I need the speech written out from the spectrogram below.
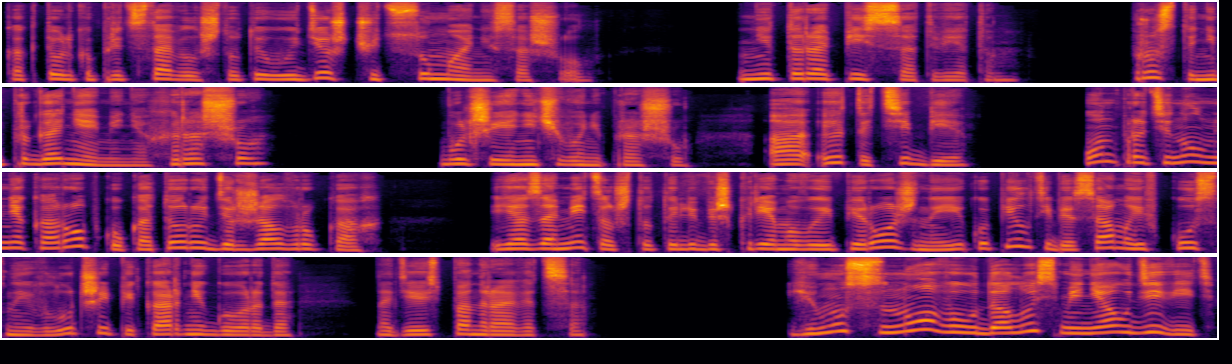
Как только представил, что ты уйдешь, чуть с ума не сошел. Не торопись с ответом. Просто не прогоняй меня, хорошо? Больше я ничего не прошу. А это тебе. Он протянул мне коробку, которую держал в руках. Я заметил, что ты любишь кремовые пирожные и купил тебе самые вкусные в лучшей пекарне города — Надеюсь, понравится. Ему снова удалось меня удивить.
